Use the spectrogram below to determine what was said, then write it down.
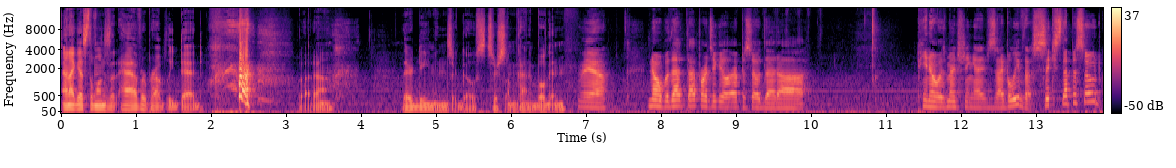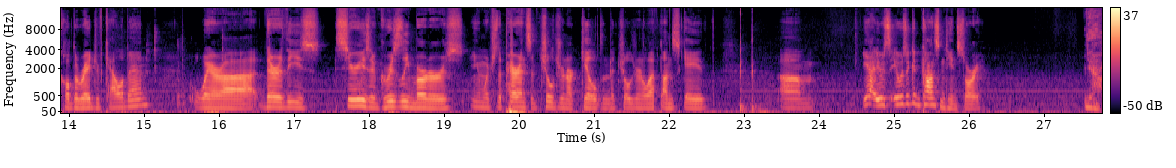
And I guess the ones that have are probably dead. but uh, they're demons or ghosts or some kind of boogin. Yeah. No, but that that particular episode that uh Pino was mentioning is I believe the sixth episode called The Rage of Caliban, where uh there are these series of grisly murders in which the parents of children are killed and the children are left unscathed. Um yeah, it was it was a good Constantine story. Yeah.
